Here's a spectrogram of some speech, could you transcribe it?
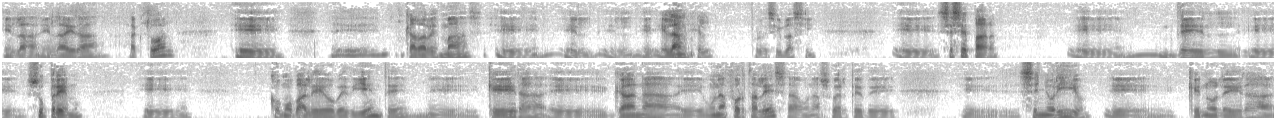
en, la, en la era actual. cada vez más el, el, el, ángel, por decirlo así, se separa del Supremo como vale obediente eh, que era, eh, gana eh, una fortaleza, una suerte de señorío que no le era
